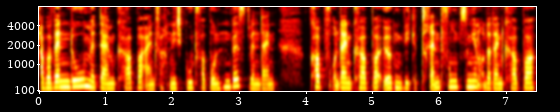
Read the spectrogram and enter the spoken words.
Aber wenn du mit deinem Körper einfach nicht gut verbunden bist, wenn dein Kopf und dein Körper irgendwie getrennt funktionieren oder dein Körper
